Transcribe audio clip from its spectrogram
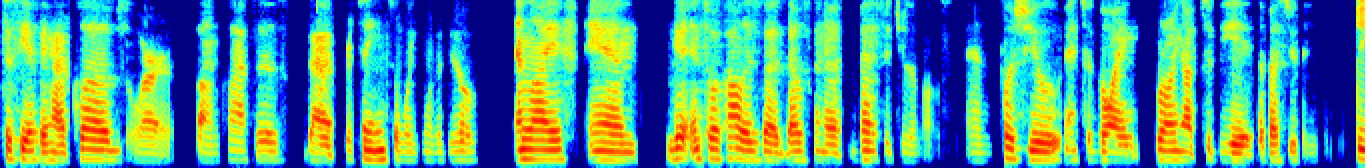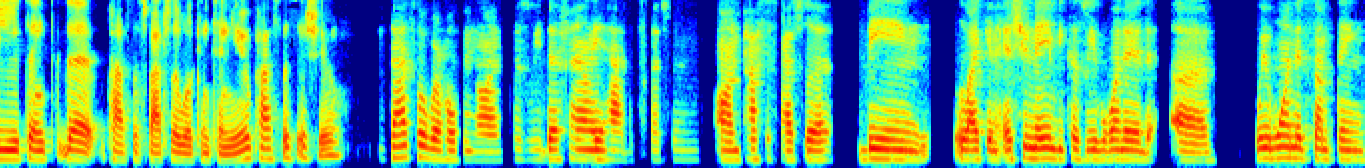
to see if they have clubs or um, classes that pertain to what you want to do in life and get into a college that, that was going to benefit you the most and push you into going, growing up to be the best you can be. Do you think that Pass the Spatula will continue past this issue? That's what we're hoping on because we definitely had discussions on Pass the Spatula being like an issue name because we wanted uh we wanted something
